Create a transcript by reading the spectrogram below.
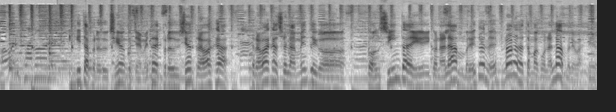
por favor. Esta producción, escúchame, esta producción trabaja, trabaja solamente con, con cinta y con alambre. Entonces, el programa estamos con alambre, Bastián.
